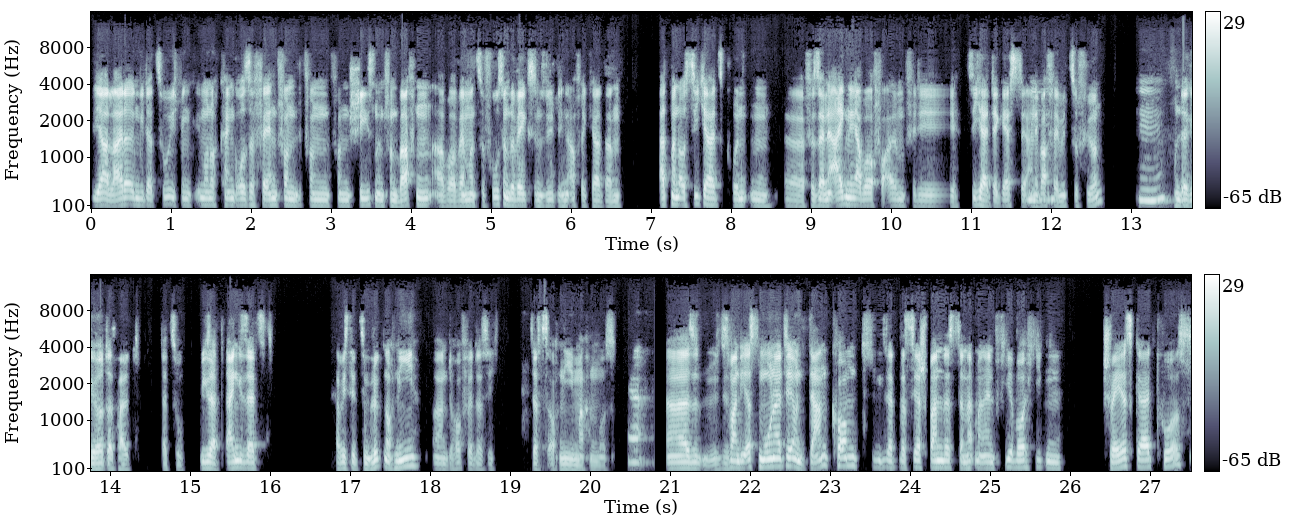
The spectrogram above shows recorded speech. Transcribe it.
ja leider irgendwie dazu. Ich bin immer noch kein großer Fan von, von, von Schießen und von Waffen, aber wenn man zu Fuß unterwegs ist im südlichen Afrika, dann hat man aus Sicherheitsgründen äh, für seine eigene, aber auch vor allem für die Sicherheit der Gäste eine mhm. Waffe mitzuführen. Mhm. Und da gehört das halt dazu. Wie gesagt, eingesetzt habe ich es jetzt zum Glück noch nie und hoffe, dass ich das auch nie machen muss. Ja. Also das waren die ersten Monate und dann kommt, wie gesagt, was sehr Spannendes, dann hat man einen vierwöchigen Trails Guide Kurs,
